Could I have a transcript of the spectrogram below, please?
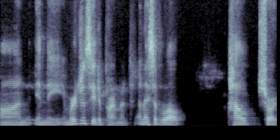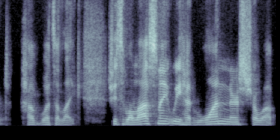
on in the emergency department. And i said well how short how what's it like? She said well last night we had one nurse show up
